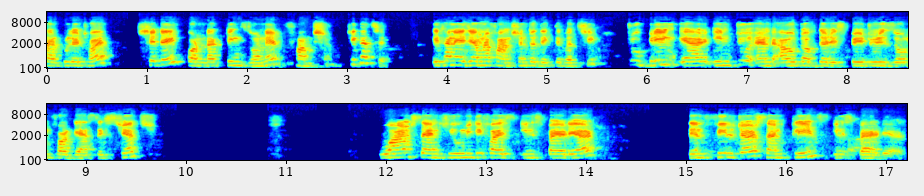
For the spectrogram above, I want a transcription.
সার্কুলেট হয়, সেটাই কন্ডাক্টিং জোনের ফাংশন ঠিক আছে? এখানে যে আমরা ফাংশনটা দেখতে পাচ্ছি to bring air into and out of the respiratory zone for gas exchange, warms and humidifies inspired air, then filters and cleans inspired air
